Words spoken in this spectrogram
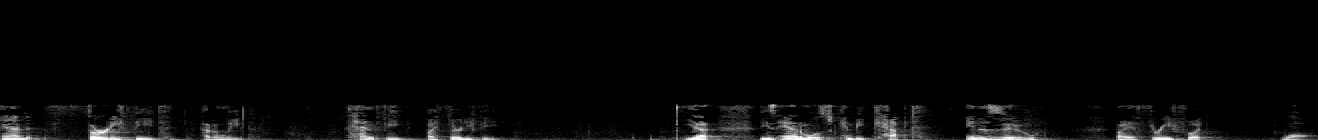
and 30 feet at a leap. 10 feet by 30 feet. Yet, these animals can be kept in a zoo by a three foot wall.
